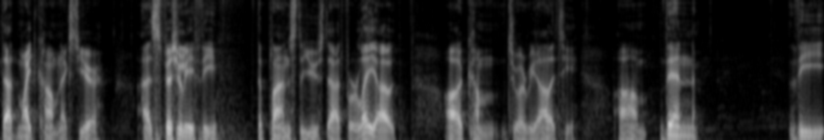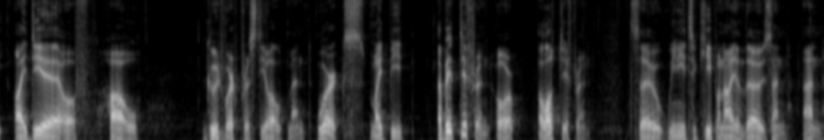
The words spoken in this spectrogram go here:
that might come next year, especially if the, the plans to use that for layout uh, come to a reality. Um, then the idea of how good WordPress development works might be a bit different or a lot different. So we need to keep an eye on those and, and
